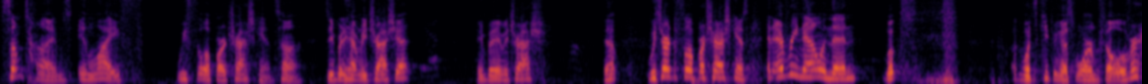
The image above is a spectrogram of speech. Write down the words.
Sometimes in life, we fill up our trash cans, huh? Does anybody have any trash yet? Yep. Anybody have any trash? Yep. We start to fill up our trash cans. And every now and then, whoops, what's keeping us warm fell over.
